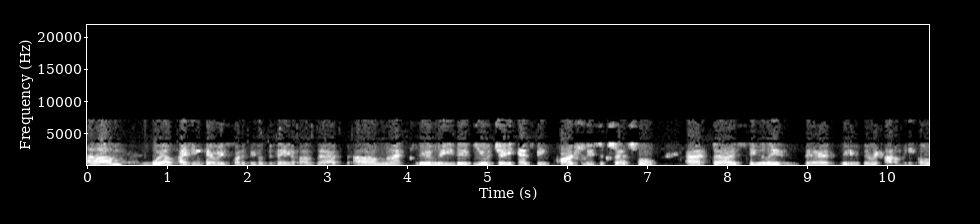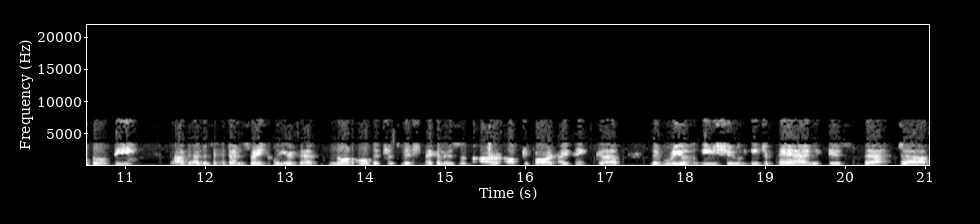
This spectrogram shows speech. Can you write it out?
Um, well, I think there is quite a bit of debate about that. Um, uh, clearly, the BOJ has been partially successful at uh, stimulating their, the, their economy, although the uh, at the same time it's very clear that not all the transmission mechanisms are up to par. I think uh, the real issue in Japan is that uh,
